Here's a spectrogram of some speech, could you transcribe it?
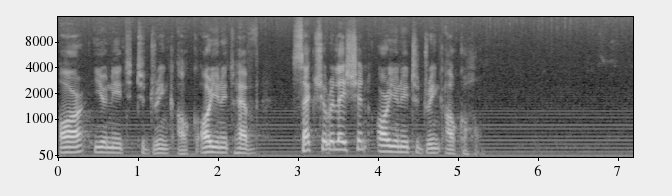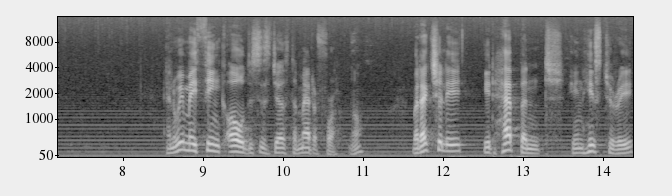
or you need to drink alcohol, or you need to have sexual relation or you need to drink alcohol. And we may think, oh, this is just a metaphor, no? But actually, it happened in history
